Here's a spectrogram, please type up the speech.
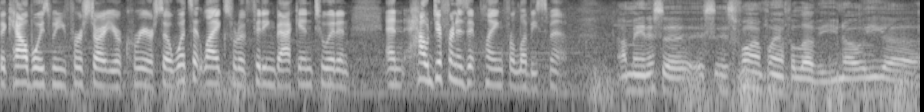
the Cowboys when you first started your career. So, what's it like sort of fitting back into it, and, and how different is it playing for Lovie Smith? I mean, it's a it's, it's fun playing for Lovie. You know, he uh,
